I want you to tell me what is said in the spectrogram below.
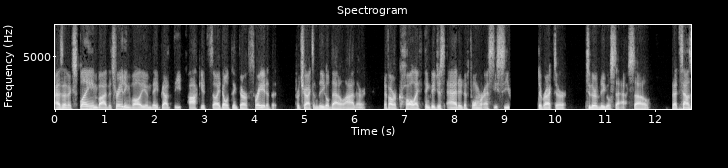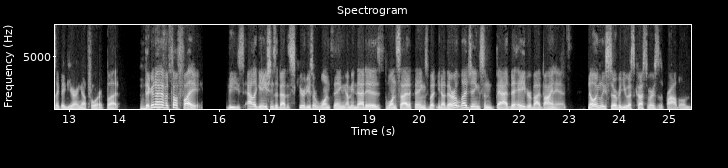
As I've explained by the trading volume, they've got deep pockets. So I don't think they're afraid of a protracted legal battle either. If I recall, I think they just added a former SEC director to their legal staff. So that sounds like they're gearing up for it, but mm-hmm. they're going to have a tough fight. These allegations about the securities are one thing. I mean, that is one side of things, but you know, they're alleging some bad behavior by Binance. Knowingly serving US customers is a problem,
